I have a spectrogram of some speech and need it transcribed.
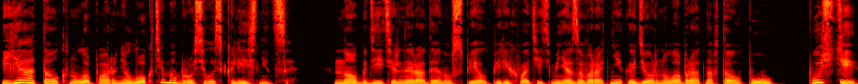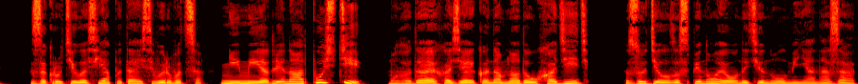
Я оттолкнула парня локтем и бросилась к лестнице. Но бдительный Роден успел перехватить меня за воротник и дернул обратно в толпу. «Пусти!» — закрутилась я, пытаясь вырваться. «Немедленно отпусти!» «Молодая хозяйка, нам надо уходить!» Зудел за спиной, он и тянул меня назад.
